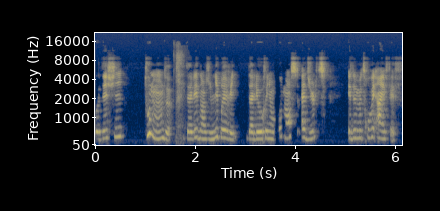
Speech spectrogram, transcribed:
au défi tout le monde d'aller dans une librairie, d'aller au rayon romance adulte et de me trouver un FF.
